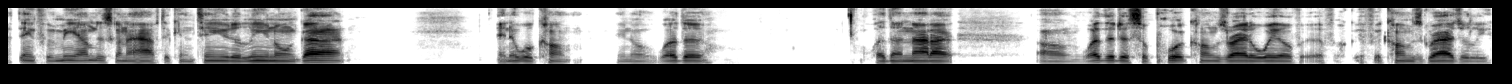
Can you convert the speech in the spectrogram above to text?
I think for me, I'm just gonna have to continue to lean on God and it will come, you know, whether whether or not I um whether the support comes right away or if if it comes gradually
